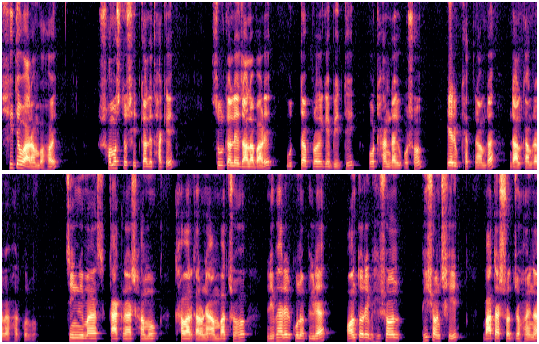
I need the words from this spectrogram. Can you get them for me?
শীতেও আরম্ভ হয়। সমস্ত শীতকালে থাকে। চুলকালে জ্বালা বাড়ে, উত্তাপ প্রয়োগে বৃদ্ধি ও ঠান্ডায় উপশম। এরূপ ক্ষেত্রে আমরা ডাল কামড়া ব্যবহার করব। চিংড়ি মাছ, কাঁকড়া, শামুক খাওয়ার কারণে আমবাদ সহ লিভারের কোনো পীড়া, অন্তরে ভীষণ ভীষণ শীত, বাতাস সহ্য হয় না,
